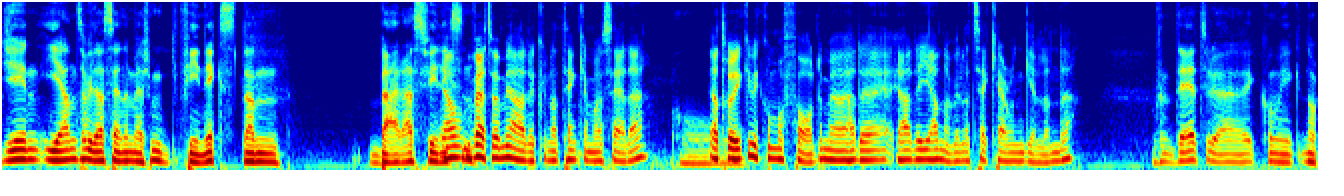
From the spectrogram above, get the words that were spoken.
Jean igjen, så vil jeg se henne mer som Phoenix. Den badass ja, Phoenixen. Vet du hvem jeg hadde kunnet tenke meg å se det? Jeg tror ikke vi kommer for få det, men jeg hadde, jeg hadde gjerne villet se Karen Gillan det. Det tror jeg kommer vi nok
